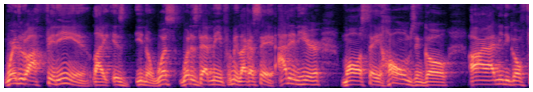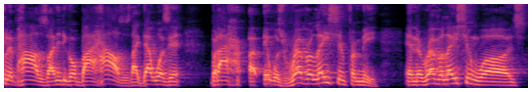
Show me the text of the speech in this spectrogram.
where do I fit in? Like, is you know, what's what does that mean for me? Like I said, I didn't hear Mal say homes and go, all right, I need to go flip houses. I need to go buy houses. Like that wasn't, but I uh, it was revelation for me. And the revelation was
